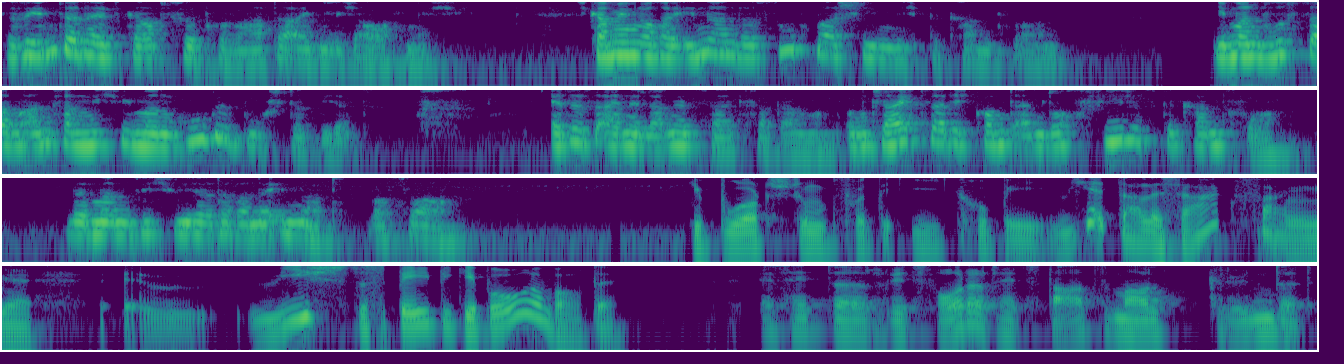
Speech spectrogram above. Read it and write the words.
Das Internet gab es für Private eigentlich auch nicht. Ich kann mich noch erinnern, dass Suchmaschinen nicht bekannt waren. Jemand wusste am Anfang nicht, wie man Google buchstabiert. Es ist eine lange Zeit vergangen und gleichzeitig kommt einem doch vieles bekannt vor, wenn man sich wieder daran erinnert, was war. Geburtsstunde von der IQB. Wie hat alles angefangen? Äh, wie ist das Baby geboren worden? Es hat der Fritz Vorer hat es dazu mal gegründet.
